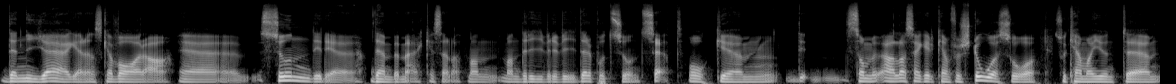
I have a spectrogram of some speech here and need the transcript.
den nya ägaren ska vara eh, sund i det, den bemärkelsen, att man, man driver det vidare på ett sunt sätt. Och eh, det, som alla säkert kan förstå så, så kan man ju inte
